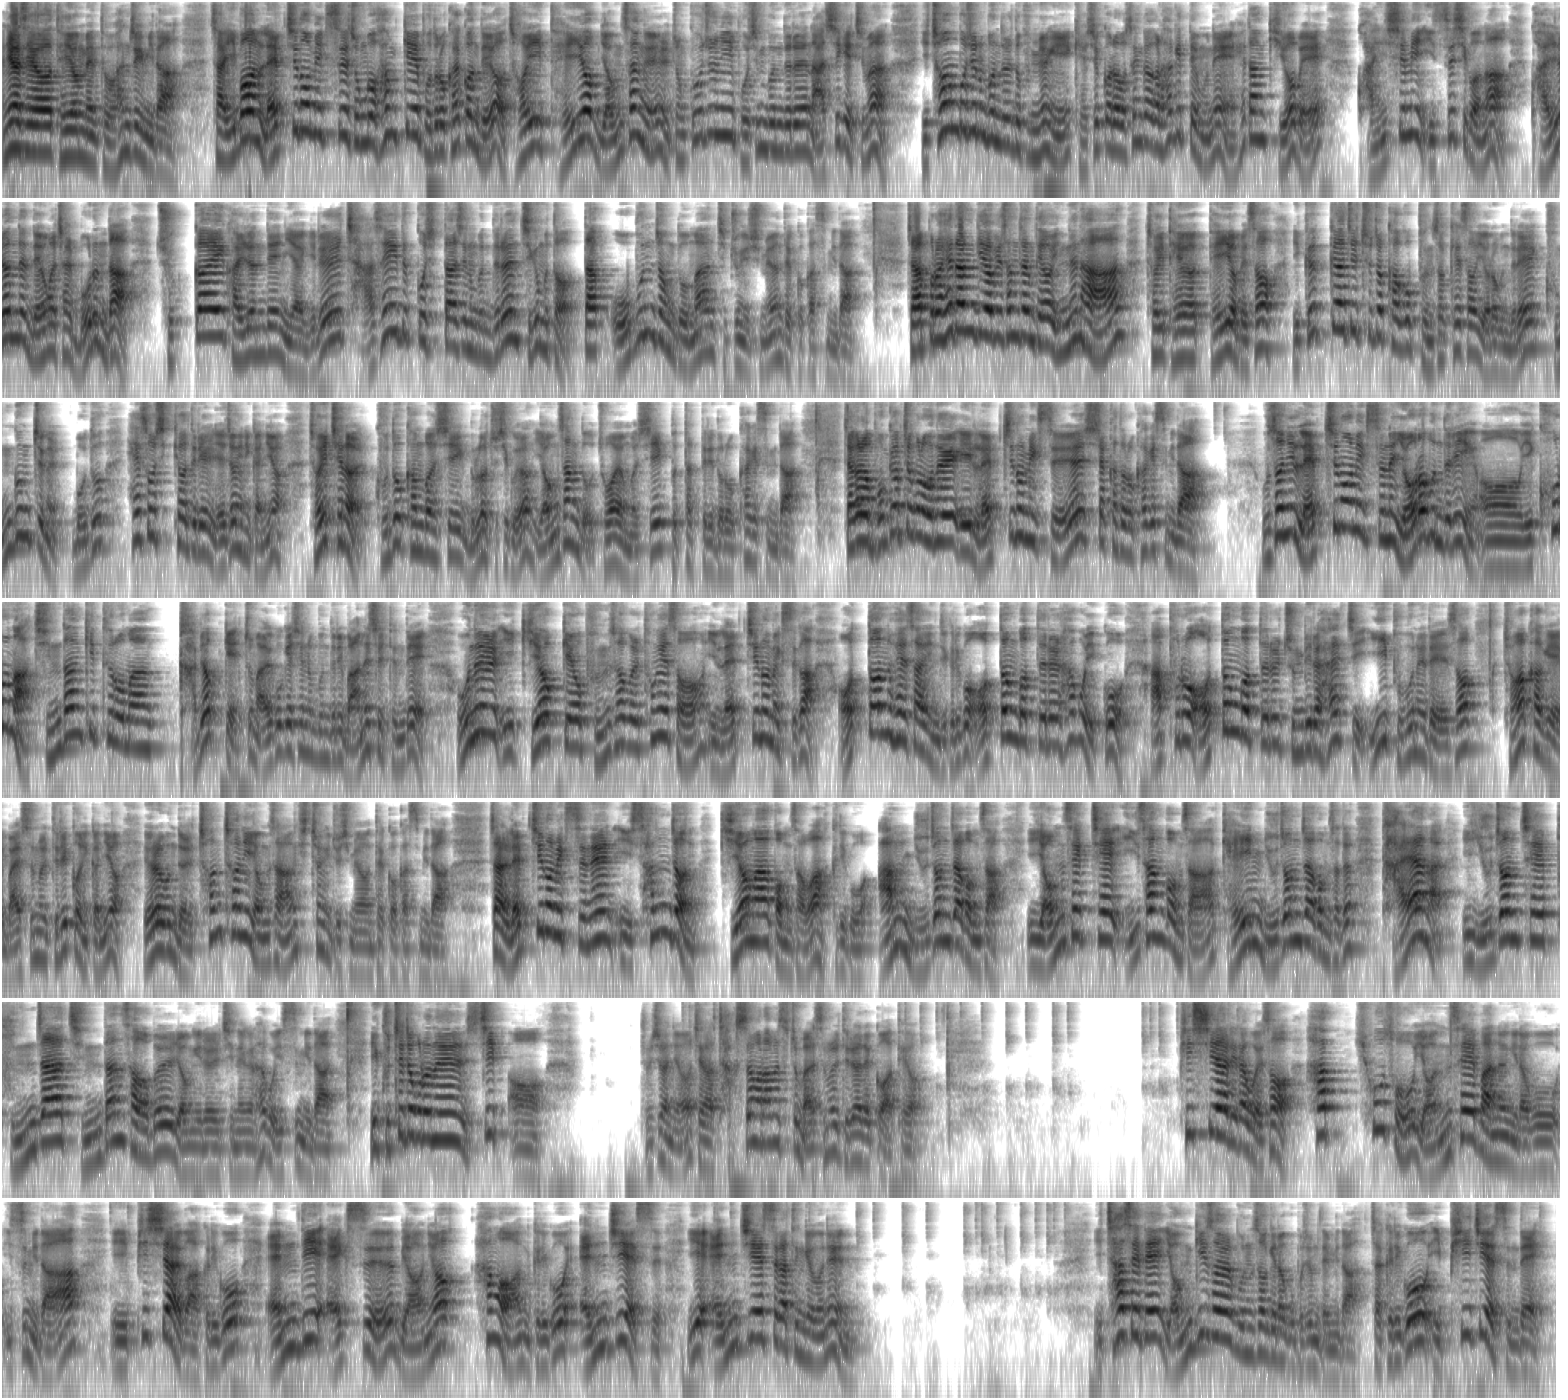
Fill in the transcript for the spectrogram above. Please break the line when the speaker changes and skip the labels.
안녕하세요. 대형 멘토 한주입니다. 자, 이번 랩지노믹스 종목 함께 보도록 할 건데요. 저희 대기업 영상을 좀 꾸준히 보신 분들은 아시겠지만, 이 처음 보시는 분들도 분명히 계실 거라고 생각을 하기 때문에 해당 기업에 관심이 있으시거나 관련된 내용을 잘 모른다, 주가에 관련된 이야기를 자세히 듣고 싶다 하시는 분들은 지금부터 딱 5분 정도만 집중해 주시면 될 것 같습니다. 자, 앞으로 해당 기업이 상장되어 있는 한 저희 대, 대기업에서 이 끝까지 추적하고 분석해서 여러분들의 궁금증을 모두 해소시켜 드릴 예정이니까요. 저희 채널 구독 한 번씩 눌러 주시고요. 영상도 좋아요 한 번씩 부탁드리도록 하겠습니다. 자, 그럼 본격적으로 오늘 이 랩지노믹스 시작하도록 하겠습니다. 우선 이 랩지노믹스는 여러분들이 어, 이 코로나 진단 키트로만 가볍게 좀 알고 계시는 분들이 많으실 텐데 오늘 이 기업 개요 분석을 통해서 이 랩지노믹스가 어떤 회사인지 그리고 어떤 것들을 하고 있고 앞으로 어떤 것들을 준비를 할지 이 부분에 대해서 정확하게 말씀을 드릴 거니까요. 여러분들 천천히 영상 시청해 주시면 될 것 같습니다. 자, 랩지노믹스는 이 산전 기형아 검사와 그리고 암 유전자 검사, 이 염색체 이상 검사, 개인 유전자 검사 등 다양한 이 유전체 분자 진단 사업을 영위를 진행을 하고 있습니다. 이 구체적으로는 10, 어, 잠시만요. 제가 작성을 하면서 좀 말씀을 드려야 될 것 같아요. PCR이라고 해서 합 효소 연쇄 반응이라고 있습니다. 이 PCR과 그리고 MDX 면역 항원 그리고 NGS 이 NGS 같은 경우는 이 차세대 염기서열 분석이라고 보시면 됩니다. 자, 그리고 이 PGS인데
